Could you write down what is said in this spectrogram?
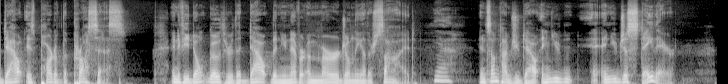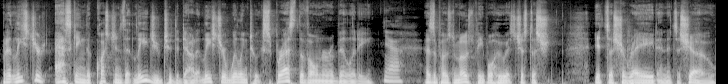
Doubt is part of the process. And if you don't go through the doubt, then you never emerge on the other side Yeah. and sometimes you doubt and you and you just stay there. But at least you're asking the questions that lead you to the doubt. At least you're willing to express the vulnerability Yeah. as opposed to most people who it's just a sh- it's a charade and it's a show.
